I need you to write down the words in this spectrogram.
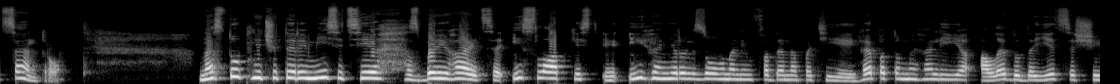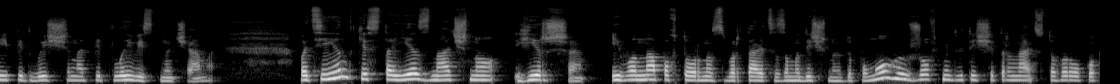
центру. Наступні 4 місяці зберігається і слабкість, і генералізована лімфаденопатія, і гепатомегалія, але додається ще й підвищена пітливість ночами. Пацієнтки стає значно гірше і вона повторно звертається за медичною допомогою в жовтні 2013 року.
